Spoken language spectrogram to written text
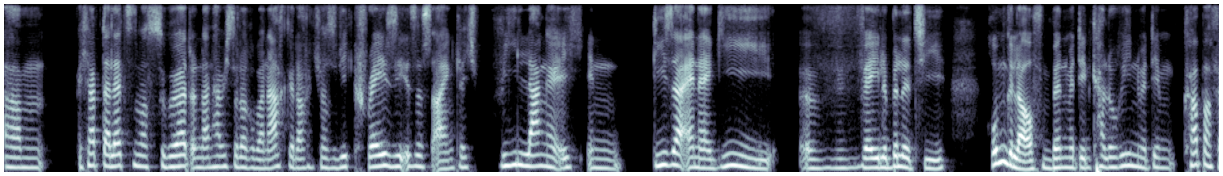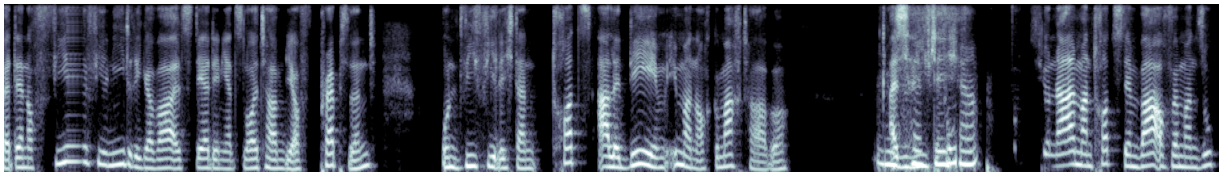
ähm, ich habe da letztens was zu gehört und dann habe ich so darüber nachgedacht. Ich war so, wie crazy ist es eigentlich, wie lange ich in dieser Energie-Availability rumgelaufen bin mit den Kalorien, mit dem Körperfett, der noch viel, viel niedriger war als der, den jetzt Leute haben, die auf Prep sind. Und wie viel ich dann trotz alledem immer noch gemacht habe. also wie heftig, funktional ja. man trotzdem war, auch wenn man so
